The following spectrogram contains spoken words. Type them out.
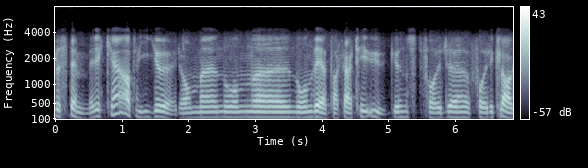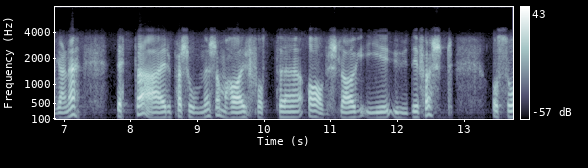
Det stemmer ikke at vi gjør om eh, noen, eh, noen vedtak er til ugunst for, eh, for, klagerne. Dette er personer som har fått avslag i UDI først og så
